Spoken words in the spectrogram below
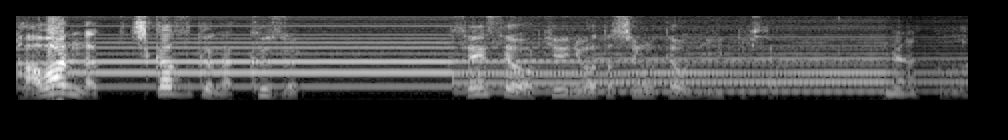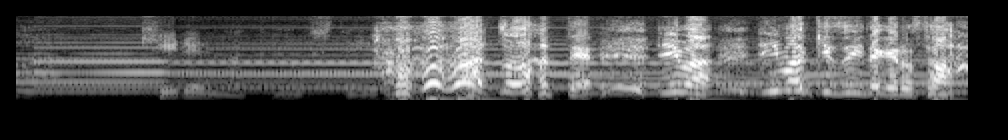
触んな。近づくな。クズ。先生は急に私の手を握ってきたナコは綺麗な手をしている。ちょっと待って。今今気づいたけどさ。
